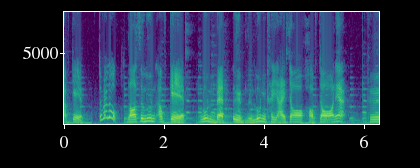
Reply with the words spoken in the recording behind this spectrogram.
อัปเกรด จะไหม่ลูกรอซื้อรุ่นอัปเกรด รุ่นแบตอื่น หรือรุ่นขยายจอขอบจอเนี่ยคือ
